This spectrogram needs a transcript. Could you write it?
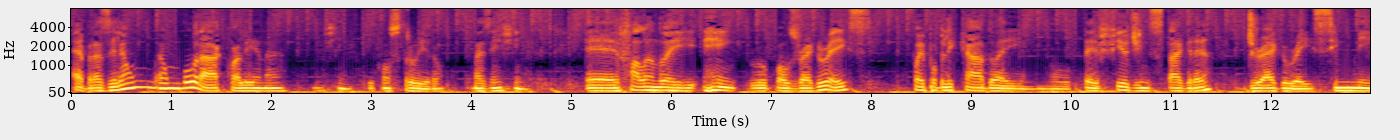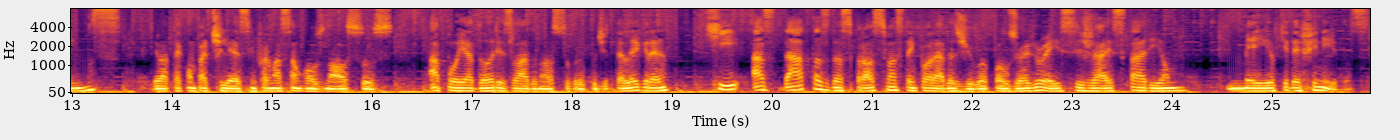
É, Brasília é um, é um buraco ali, né? Enfim, que construíram. Mas enfim. É, falando aí em RuPaul's Drag Race, foi publicado aí no perfil de Instagram Drag Race Memes. Eu até compartilhei essa informação com os nossos apoiadores lá do nosso grupo de Telegram, que as datas das próximas temporadas de RuPaul's Drag Race já estariam meio que definidas.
